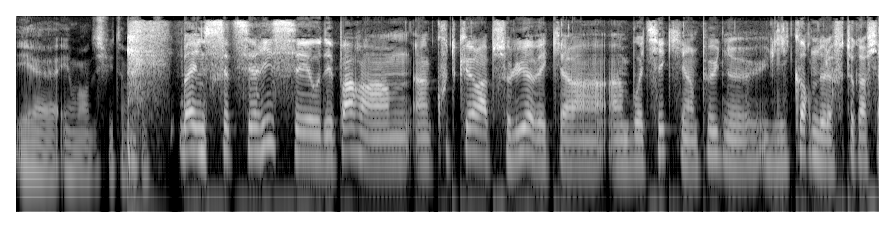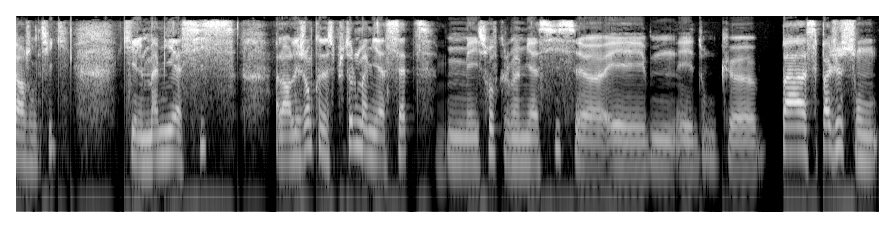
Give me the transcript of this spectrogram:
et, euh, et, on va en discuter ensuite. bah, une, cette série, c'est au départ un, un, coup de cœur absolu avec un, un, boîtier qui est un peu une, une, licorne de la photographie argentique, qui est le Mami A6. Alors les gens connaissent plutôt le Mami A7, mm. mais il se trouve que le Mami A6 euh, est, est, donc pas, c'est pas juste son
